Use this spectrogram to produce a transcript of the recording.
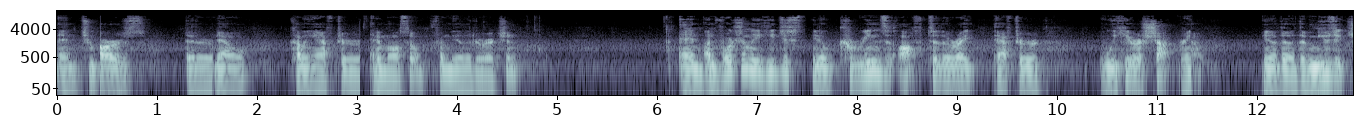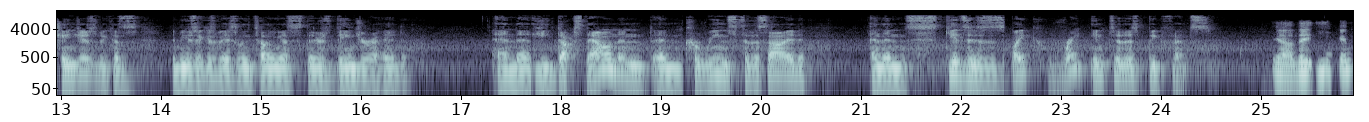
and two cars that are now coming after him also from the other direction. And unfortunately, he just you know careens off to the right after we hear a shot ring out. You know, the the music changes because the music is basically telling us there's danger ahead. And then he ducks down and, and careens to the side and then skids his bike right into this big fence. yeah, they, you can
